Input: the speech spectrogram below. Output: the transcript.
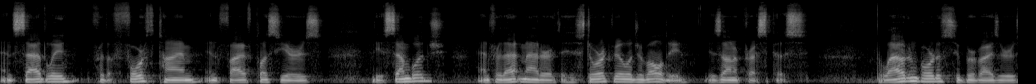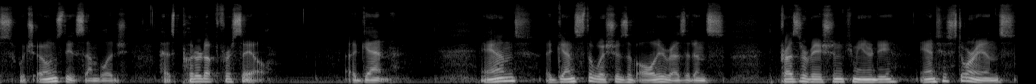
and sadly, for the fourth time in five plus years, the assemblage, and for that matter, the historic village of Aldie, is on a precipice. The Loudoun Board of Supervisors, which owns the assemblage, has put it up for sale. Again. And, against the wishes of Aldie residents, the preservation community, and historians,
